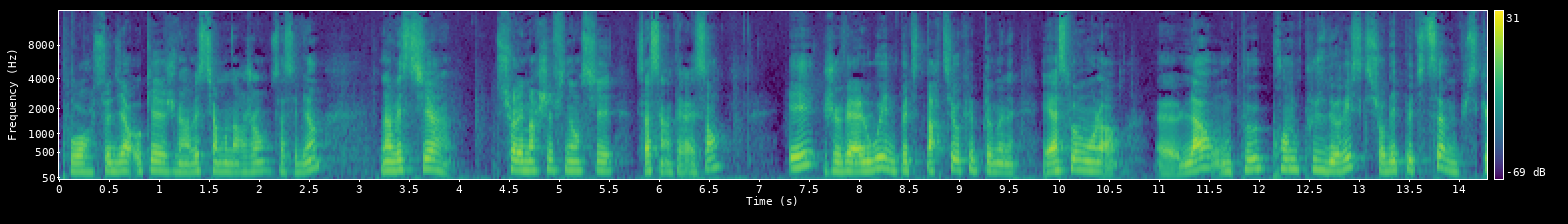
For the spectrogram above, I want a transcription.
pour se dire, OK, je vais investir mon argent, ça c'est bien. L'investir sur les marchés financiers, ça c'est intéressant. Et je vais allouer une petite partie aux crypto-monnaies. Et à ce moment-là, là, on peut prendre plus de risques sur des petites sommes, puisque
